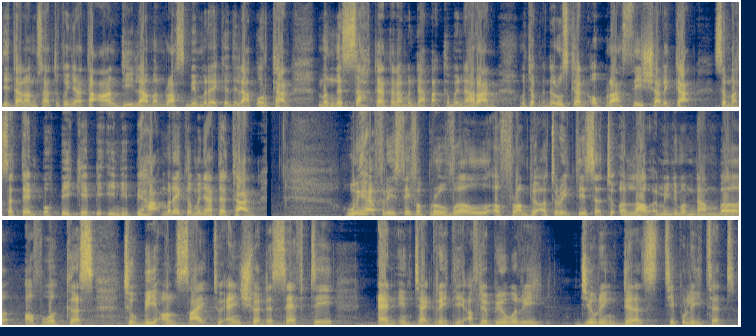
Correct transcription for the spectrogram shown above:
di dalam satu kenyataan di laman rasmi mereka dilaporkan mengesahkan telah mendapat kebenaran untuk meneruskan operasi syarikat semasa tempoh PKP ini. Pihak mereka menyatakan We have received approval from the authorities to allow a minimum number of workers to be on site to ensure the safety and integrity of the brewery during the stipulated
